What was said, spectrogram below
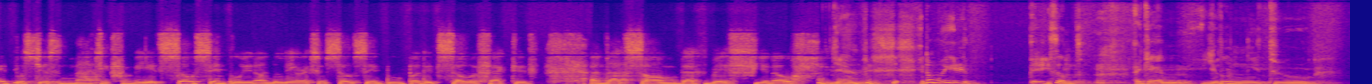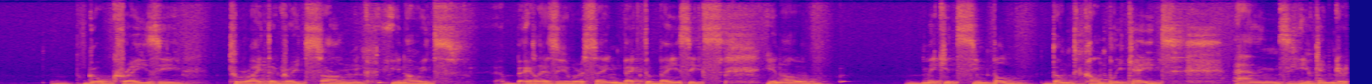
it was just magic for me. It's so simple, you know, and the lyrics are so simple, but it's so effective. And that song, that riff, you know, yeah you know it, again you don't need to go crazy to write a great song you know it's as you were saying back to basics you know make it simple don't complicate and you can gr-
